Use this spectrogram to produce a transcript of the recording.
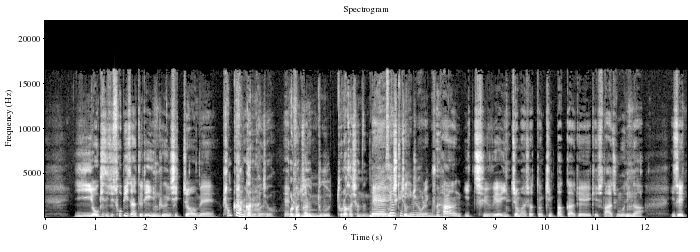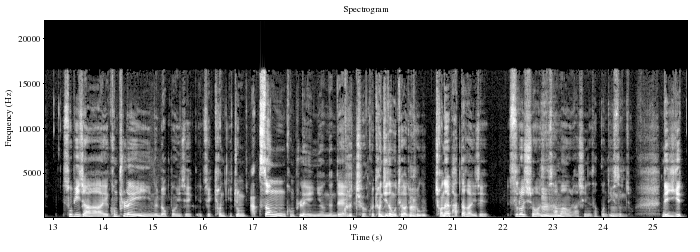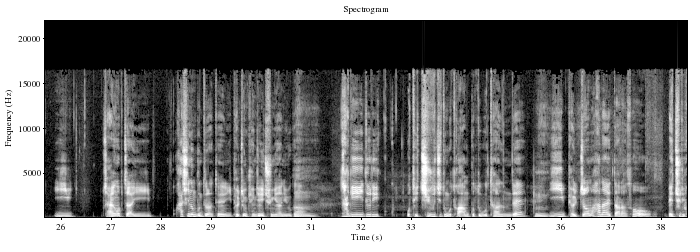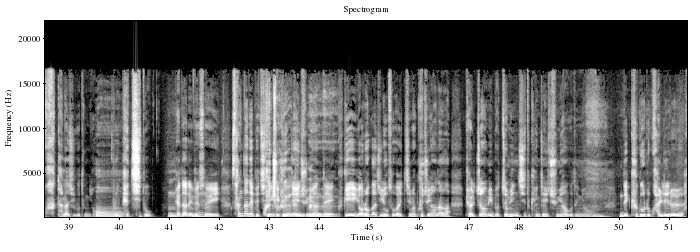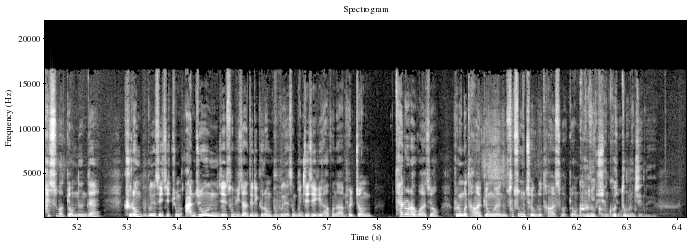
이 여기서 이제 소비자들이 음. 그 음식점에 평가를, 평가를 하죠. 네, 얼마 전에 음. 누구 돌아가셨는데 네, 음식점주 네, 쿠팡 이츠에 음. 입점하셨던 김밥 가게에 계신 아주머니가 음. 이제 소비자의 complain을 몇 번 이제 이제 견, 좀 악성 complain이었는데 그렇죠. 그걸 견디다 못해가지고 음. 결국 전화를 받다가 이제 쓰러지셔가지고 음. 사망을 하시는 사건도 있었죠. 근데 이게 이 자영업자 이 하시는 분들한테 이 별점이 굉장히 중요한 이유가 음. 자기들이 어떻게 지우지도 못하고 아무것도 못 하는데 음. 이 별점 하나에 따라서 매출이 확 달라지거든요. 어. 그리고 배치도 음. 배달앱에서의 네. 상단에 배치된 그렇죠. 게 굉장히 중요한데 네. 그게 여러 가지 요소가 있지만 그 중에 하나가 별점이 몇 점인지도 굉장히 중요하거든요. 음. 근데 그거를 관리를 할 수밖에 없는데 그런 부분에서 이제 좀 안 좋은 이제 소비자들이 그런 부분에서 문제 제기를 하거나 별점 테러라고 하죠. 그런 걸 당할 경우에는 속수무책으로 당할 수밖에 없는 그러니까 그것도 문제네요.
